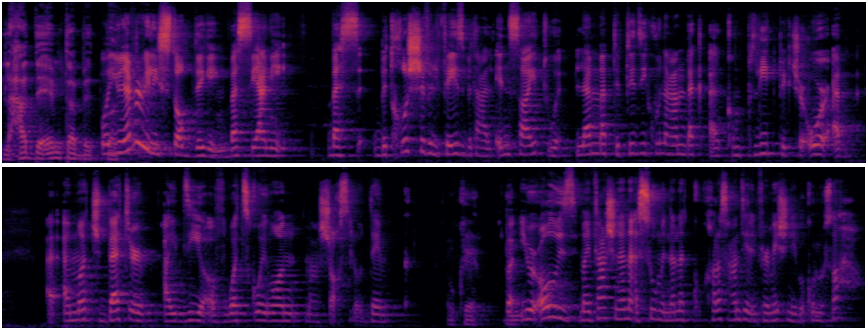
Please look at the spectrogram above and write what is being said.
لحد امتى بت well you never really stop digging بس يعني بس بتخش في الفيز بتاع الانسايت ولما بتبتدي يكون عندك a complete picture or a, a, much better idea of what's going on مع الشخص اللي قدامك. أوكي but you're always ما ينفعش إن أنا اسوم إن أنا خلاص عندي الانفورميشن يبقى كله صح.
